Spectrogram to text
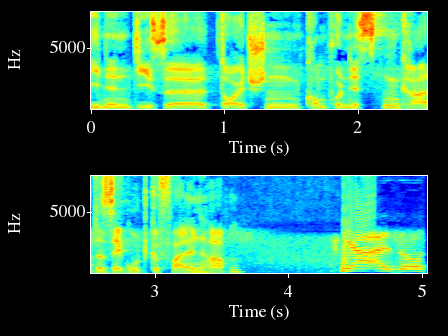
Ihnen diese deutschen Komponisten gerade sehr gut gefallen haben? Ja, also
